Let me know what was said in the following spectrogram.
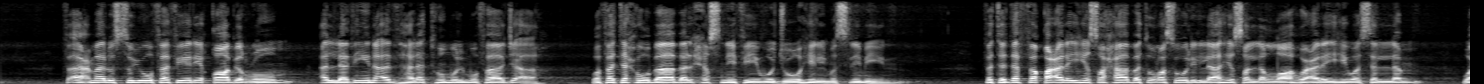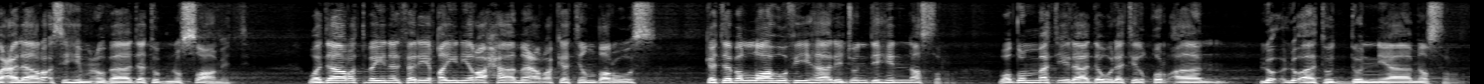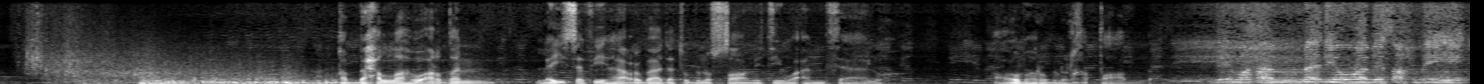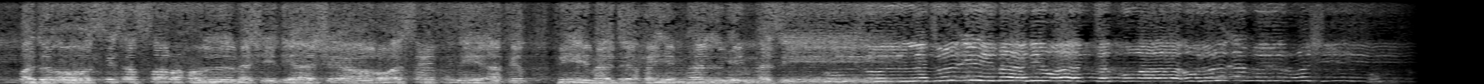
فاعملوا السيوف في رقاب الروم الذين أذهلتهم المفاجأة وفتحوا باب الحصن في وجوه المسلمين. فتدفق عليه صحابة رسول الله صلى الله عليه وسلم وعلى رأسهم عبادة بن الصامت. ودارت بين الفريقين رحى معركة ضروس كتب الله فيها لجنده النصر وضمت إلى دولة القرآن لؤلؤة الدنيا مصر. قبح الله ارضا ليس فيها عبادة بن الصامت وأمثاله. عمر بن الخطاب. بمحمد وبصحبه قد أسس الصرح المشيد. يا شعر أسعفني أفض في مدحهم هل من مزيد. سلة الإيمان والتقوى أولو الأمر.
